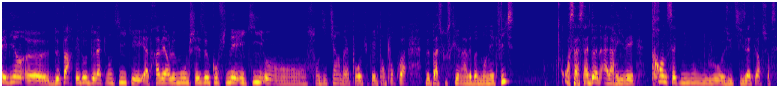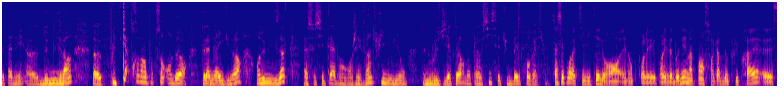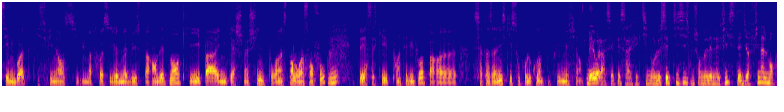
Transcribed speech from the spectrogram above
eh bien, euh, de part et d'autre de l'Atlantique et à travers le monde chez eux confinés et qui se sont dit tiens, ben, pour occuper le temps, pourquoi ne pas souscrire à un abonnement Netflix? Ça, ça donne à l'arrivée 37 millions de nouveaux utilisateurs sur cette année 2020, euh, euh, plus de 80% en dehors de l'Amérique du Nord. En 2019, la société avait engrangé 28 millions de nouveaux utilisateurs, donc là aussi c'est une belle progression. Ça c'est pour l'activité, Laurent, et donc pour les, pour les abonnés. Maintenant, si on regarde de plus près, euh, c'est une boîte qui se finance, ma foi, si je ne m'abuse, par endettement, qui n'est pas une cash machine pour l'instant, loin s'en faut. Mm. D'ailleurs, c'est ce qui est pointé du doigt par certains analystes qui sont pour le coup un peu plus méfiants. Mais voilà, c'était ça, effectivement. Le scepticisme sur le modèle Netflix, c'est-à-dire finalement,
